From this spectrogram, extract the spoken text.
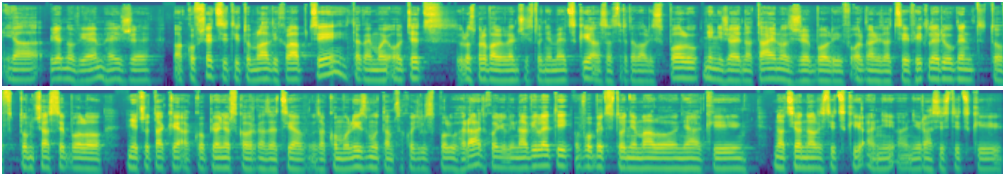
ja jedno viem, hej, že ako všetci títo mladí chlapci, tak aj môj otec rozprávali len čisto nemecky a sa stretávali spolu. Není žiadna tajnosť, že boli v organizácii Hitlerjugend. To v tom čase bolo niečo také ako pionierská organizácia za komunizmu. Tam sa chodili spolu hrať, chodili na výlety. Vôbec to nemalo nejaký nacionalistický ani, ani rasistický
